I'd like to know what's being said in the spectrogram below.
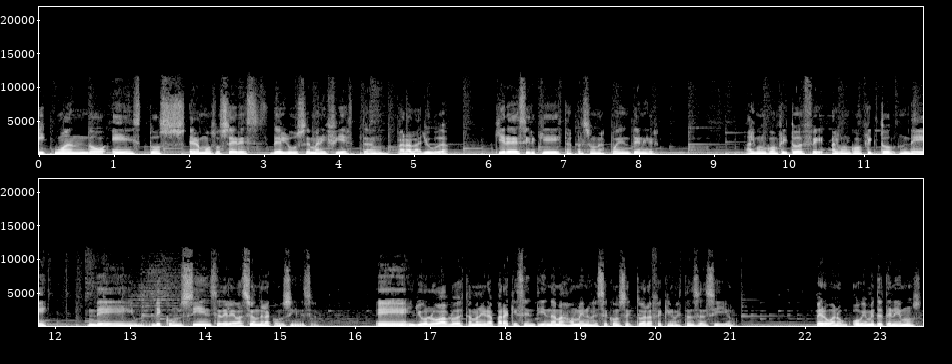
Y cuando estos hermosos seres de luz se manifiestan para la ayuda, quiere decir que estas personas pueden tener algún conflicto de fe, algún conflicto de, de, conciencia, de elevación de la conciencia. Eh, yo lo hablo de esta manera para que se entienda más o menos ese concepto de la fe que no es tan sencillo. Pero bueno, obviamente tenemos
